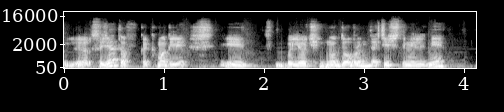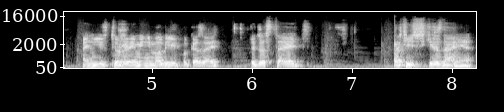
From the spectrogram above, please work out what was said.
э, студентов, как могли, и были очень ну, добрыми, тактичными людьми, они в то же время не могли показать, предоставить практические знания.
